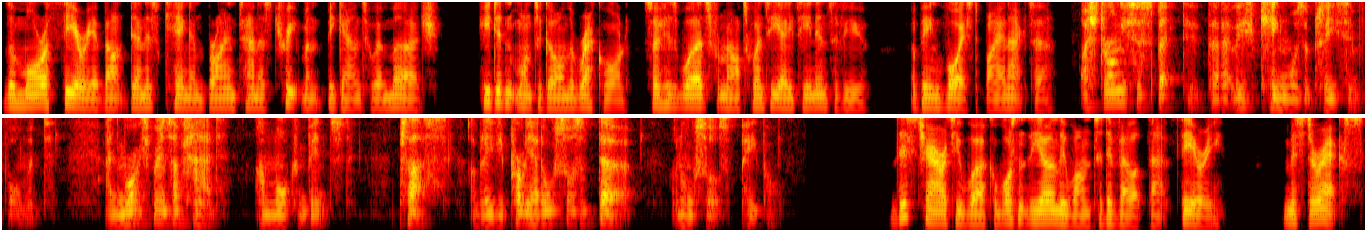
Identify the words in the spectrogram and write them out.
the more a theory about Dennis King and Brian Tanner's treatment began to emerge. He didn't want to go on the record, so his words from our 2018 interview are being voiced by an actor. I strongly suspected that at least King was a police informant, and the more experience I've had, I'm more convinced. Plus, I believe he probably had all sorts of dirt on all sorts of people. This charity worker wasn't the only one to develop that theory. Mr. X,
